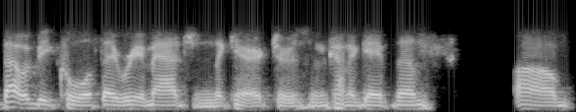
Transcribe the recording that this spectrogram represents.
That would be cool if they reimagined the characters and kind of gave them, um,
